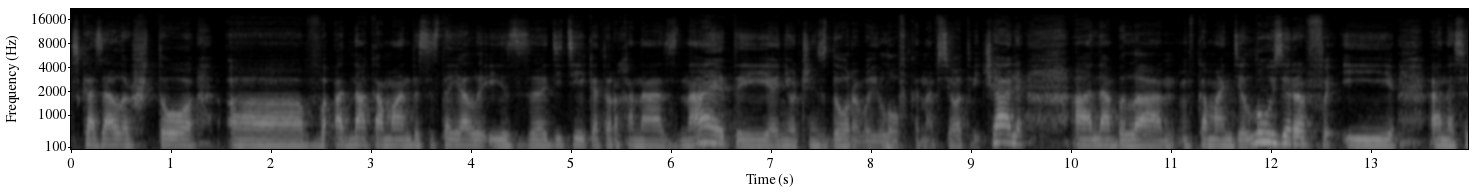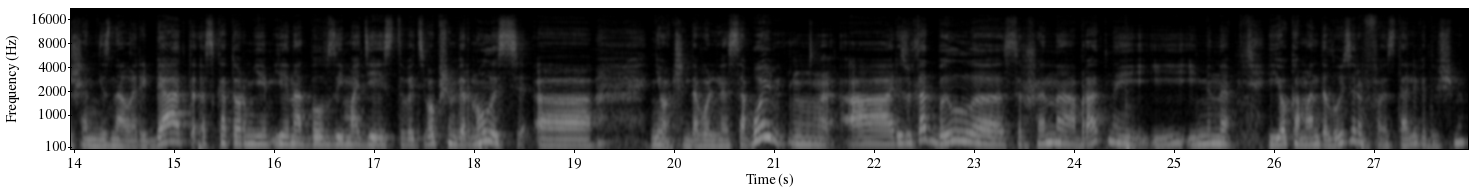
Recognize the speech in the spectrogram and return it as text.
Сказала, что э, в- одна команда состояла из детей, которых она знает, и они очень здорово и ловко на все отвечали. Она была в команде лузеров, и она совершенно не знала ребят, с которыми ей, ей надо было взаимодействовать. В общем, вернулась э, не очень довольная собой, а результат был э, совершенно обратный, и именно ее команда лузеров стали ведущими.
